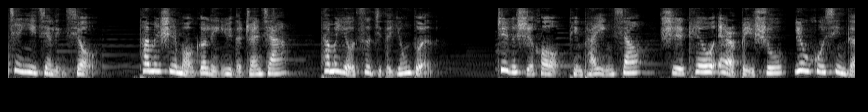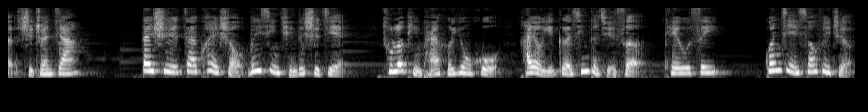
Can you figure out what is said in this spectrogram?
键意见领袖。他们是某个领域的专家，他们有自己的拥趸。这个时候，品牌营销是 KOL 背书，用户性的是专家。但是在快手、微信群的世界，除了品牌和用户，还有一个新的角色 KOC，关键消费者。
